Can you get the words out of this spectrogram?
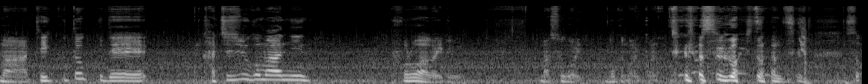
まあ TikTok で85万人フォロワーがいる、まあすごい僕の甥っ子なんですけど、すごい人なんですけど、そ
